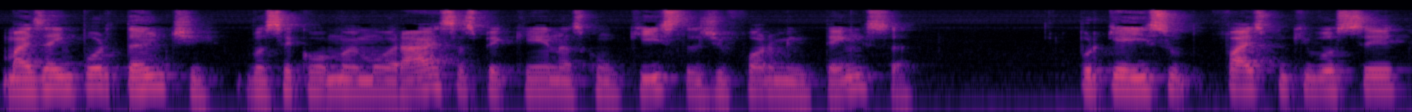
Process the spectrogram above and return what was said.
Mas é importante você comemorar essas pequenas conquistas de forma intensa, porque isso faz com que você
